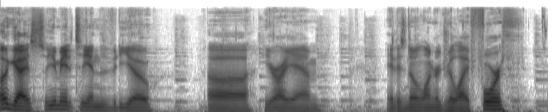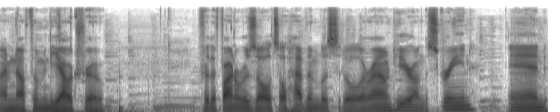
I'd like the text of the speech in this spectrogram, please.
Okay guys, so you made it to the end of the video. Uh, here I am. It is no longer July 4th. I'm now filming the outro. For the final results, I'll have them listed all around here on the screen. And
